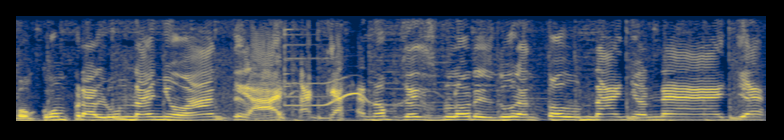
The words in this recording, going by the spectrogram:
o cómpralo un año antes. Ay, acá no, pues esas flores duran todo un año, naya.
